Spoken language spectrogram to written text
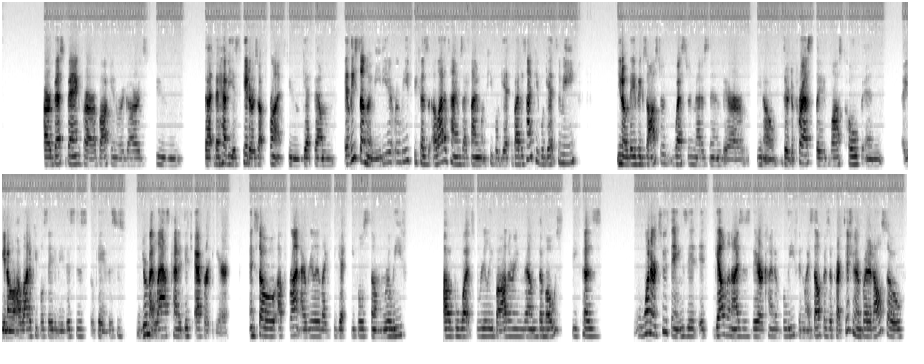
our best bang for our buck in regards to the, the heaviest hitters up front to get them at least some immediate relief because a lot of times I find when people get by the time people get to me, you know, they've exhausted Western medicine, they're, you know, they're depressed, they've lost hope. And, you know, a lot of people say to me, This is okay, this is you're my last kind of ditch effort here. And so up front, I really like to get people some relief of what's really bothering them the most because one or two things. It, it galvanizes their kind of belief in myself as a practitioner, but it also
